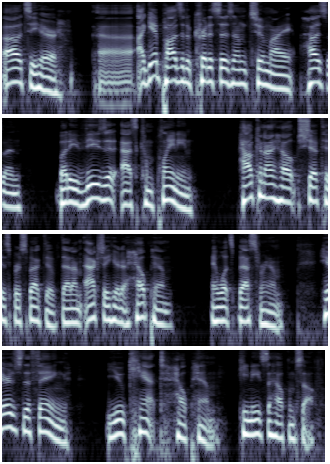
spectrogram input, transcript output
Uh, let's see here. Uh, I give positive criticism to my husband, but he views it as complaining. How can I help shift his perspective that I'm actually here to help him and what's best for him? Here's the thing you can't help him. He needs to help himself.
